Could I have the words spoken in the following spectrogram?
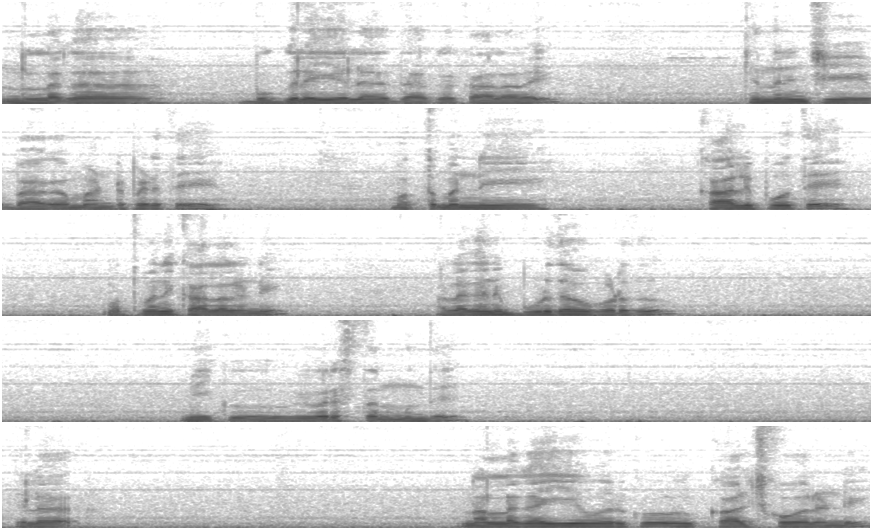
నల్లగా బొగ్గులు అయ్యేలా దాకా కాలాలి. కింద నుంచి బాగా మంట పెడితే మొత్తం అన్నీ కాలిపోతే మొత్తం అన్నీ కాలాలండి. అలాగని బూడిద అవ్వకూడదు. మీకు వివరిస్తాను ముందే. ఇలా నల్లగా అయ్యే వరకు కాల్చుకోవాలండి.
